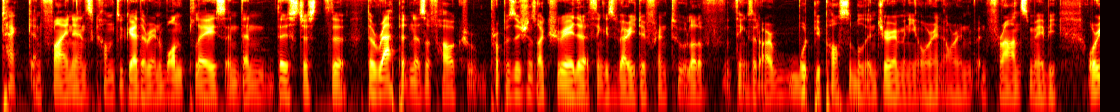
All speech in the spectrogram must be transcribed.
tech and finance come together in one place, and then there's just the the rapidness of how cr- propositions are created. I think is very different to a lot of things that are would be possible in Germany or in or in, in France maybe, or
